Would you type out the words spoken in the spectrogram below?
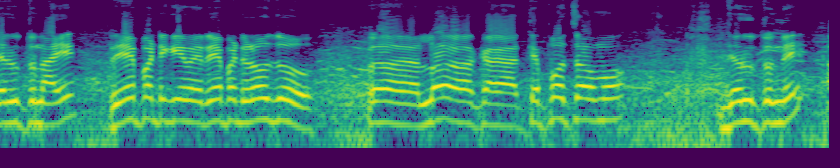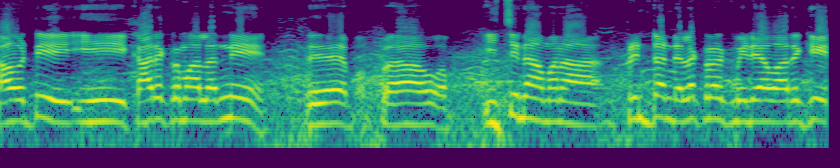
జరుగుతున్నాయి. రేపటికి రేపటి రోజు లో ఒక తెప్పోత్సవము జరుగుతుంది. కాబట్టి ఈ కార్యక్రమాలన్నీ ఇచ్చిన మన ప్రింట్ అండ్ ఎలక్ట్రానిక్ మీడియా వారికి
